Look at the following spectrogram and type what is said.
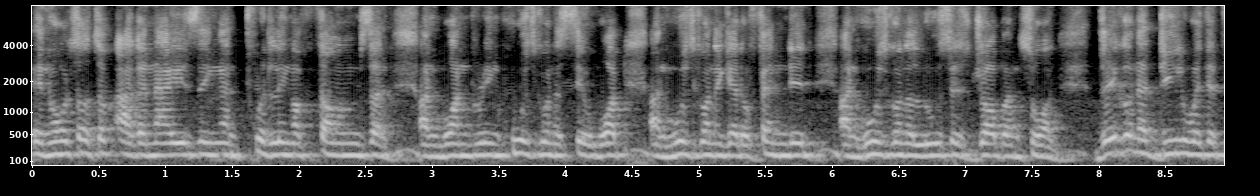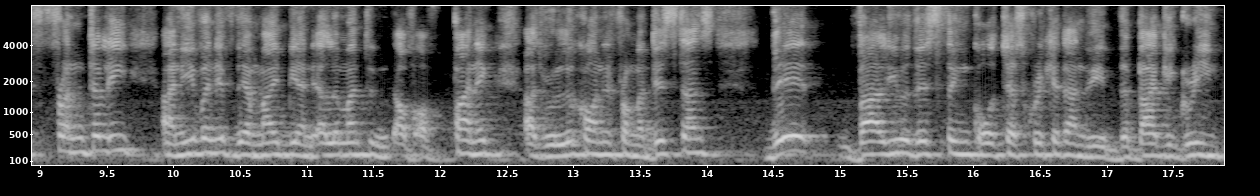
in all sorts of agonizing and twiddling of thumbs and, and wondering who's going to say what and who's going to get offended and who's going to lose his job and so on. They're going to deal with it frontally. And even if there might be an element of, of panic as we look on it from a distance, they value this thing called test cricket and the, the baggy green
